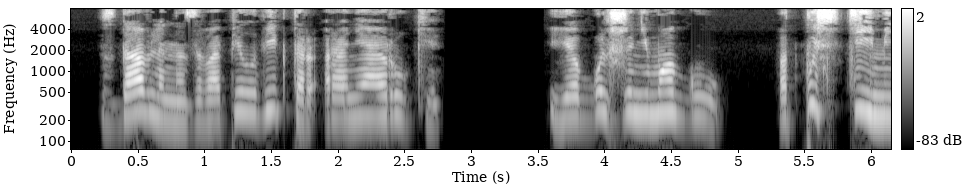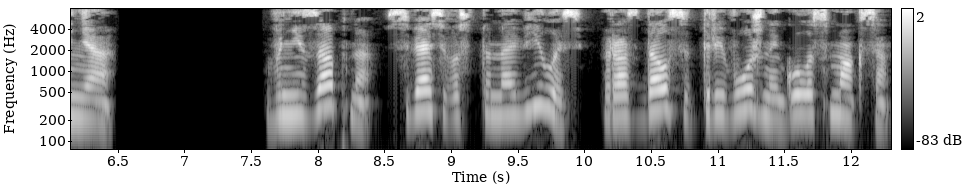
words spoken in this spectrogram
— сдавленно завопил Виктор, роняя руки. «Я больше не могу! Отпусти меня!» Внезапно связь восстановилась, раздался тревожный голос Макса.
